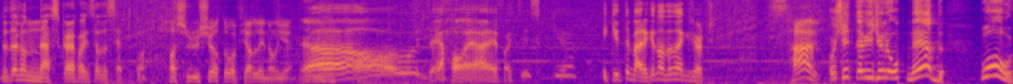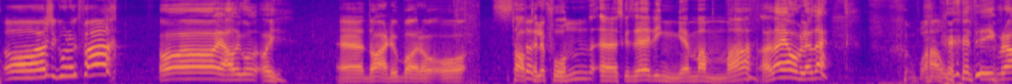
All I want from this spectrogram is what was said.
Dette er sånn NASCAR jeg faktisk hadde sett på. Har ikke du kjørt over fjellet i Norge? Ja, det har jeg faktisk. Ikke til Bergen, da. Den har jeg ikke kjørt. Serr? Å shit, jeg vil kjøre opp ned! Wow! Å, jeg har ikke god nok fart! Å, jeg hadde god Oi. Eh, da er det jo bare å, å ta opp telefonen. Eh, skal vi se Ringe mamma. Ah, nei, jeg overlevde! Wow. det gikk bra.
